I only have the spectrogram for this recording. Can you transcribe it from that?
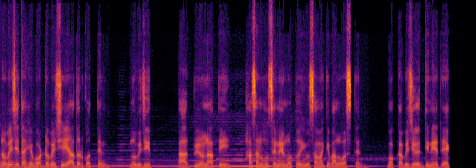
নবীজি তাকে বড্ড বেশি আদর করতেন। নবীজি তার প্রিয় নাতি হাসান হোসেনের মতোই ওসামাকে ভালোবাসতেন। মক্কা বিজয়ের দিনের এক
